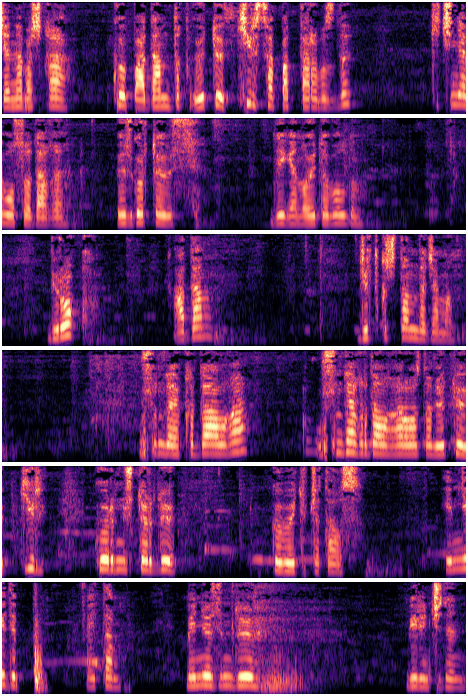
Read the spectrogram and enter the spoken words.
жана башка көп адамдык өтө кир сапаттарыбызды кичине болсо дагы өзгөртөбүз деген ойдо болдум. Бирок адам жырткычтан да жаман. Ушундай кырдаалга ушундай кырдаалга карабастан өтө кир көрүнүштөрдү көбөйтүп жатабыз. Эмне деп айтам? Мен өзүмдү биринчиден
